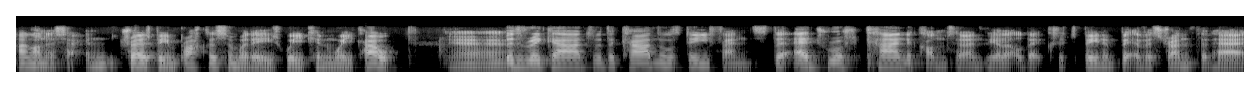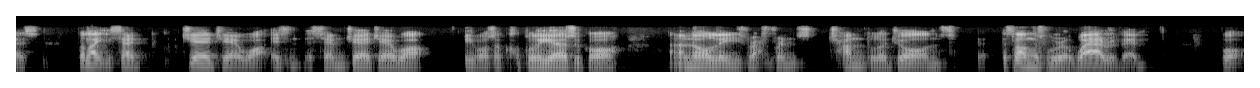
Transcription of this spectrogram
Hang on a second, Trey's been practicing with these week in, week out. Yeah. With regards with the Cardinals' defense, the edge rush kind of concerns me a little bit because it's been a bit of a strength of theirs. But like you said, JJ Watt isn't the same JJ Watt he was a couple of years ago. And I know Lee's referenced Chandler Jones. As long as we're aware of him, but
